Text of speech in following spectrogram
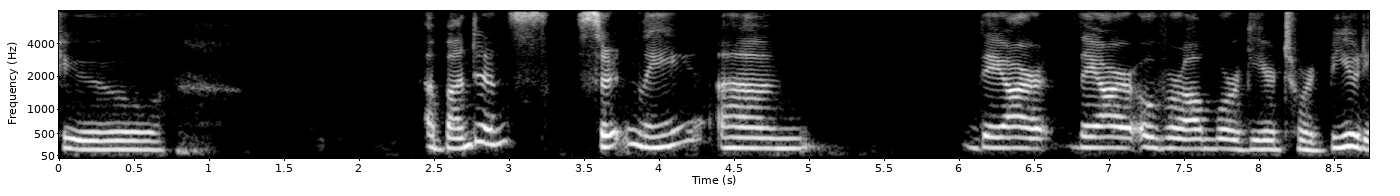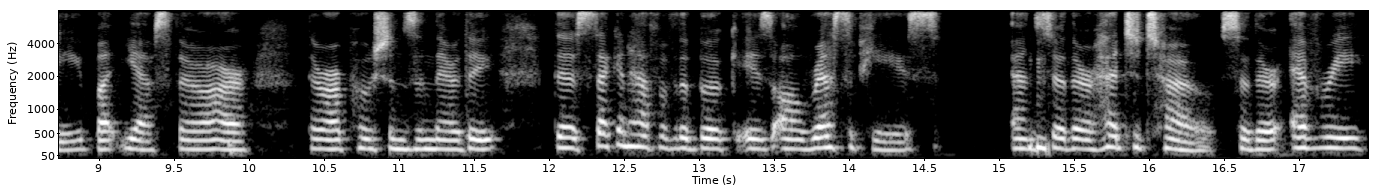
to abundance. Certainly, um, they are they are overall more geared toward beauty. But yes, there are there are potions in there. the The second half of the book is all recipes, and so they're head to toe. So they're every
